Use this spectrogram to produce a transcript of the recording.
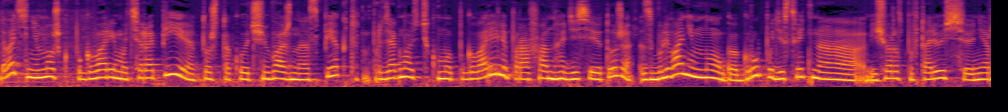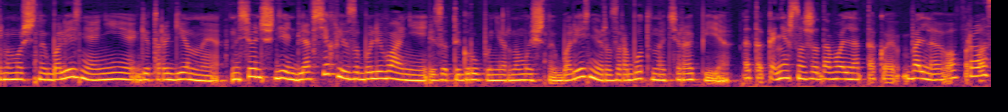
Давайте немножко поговорим о терапии, тоже такой очень важный аспект. Про диагностику мы поговорили, про орфанную одиссею тоже. Заболеваний много. Группы действительно, еще раз повторюсь, нервно-мышечных болезней, они гетерогенные. На сегодняшний день для всех ли заболеваний из этой группы нервно-мышечных болезней разработана терапия? Это, конечно же, довольно такой больной вопрос,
